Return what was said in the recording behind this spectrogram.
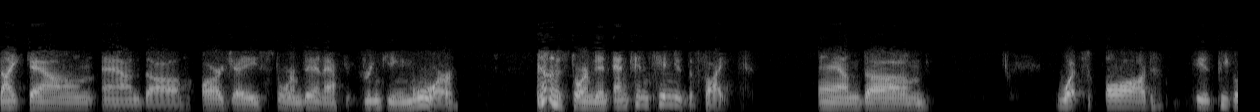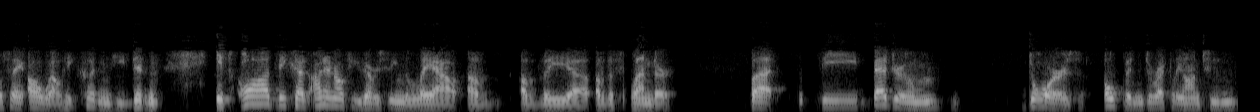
nightgown, and uh, RJ stormed in after drinking more, stormed in and continued the fight. And um, what's odd is people say, "Oh well, he couldn't, he didn't." It's odd because I don't know if you've ever seen the layout of of the uh, of the Splendor but the bedroom doors open directly onto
